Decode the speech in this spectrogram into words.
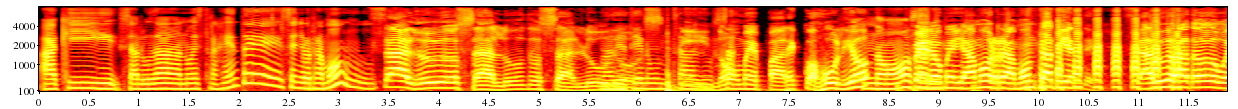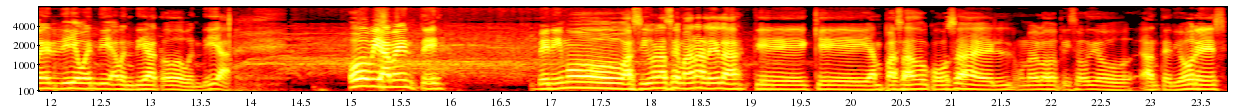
Aquí saluda a nuestra gente, señor Ramón. Saludos, saludos, saludos. Nadie tiene un Y saludo. no me parezco a Julio, No, pero me llamo Ramón Te atiende. saludos a todos, buen día, buen día, buen día a todos, buen día. Obviamente, venimos, ha sido una semana, Lela, que, que han pasado cosas. El, uno de los episodios anteriores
